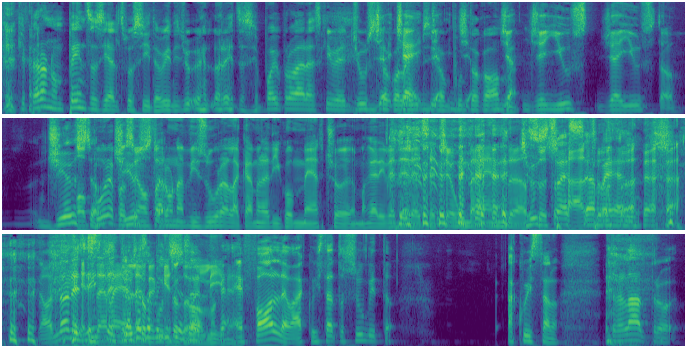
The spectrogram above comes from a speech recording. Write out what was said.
che però non penso sia il suo sito, quindi giu- Lorenzo se puoi provare a scrivere giusto con la y.com. Giusto. Giusto, Oppure possiamo giusto. fare una visura alla Camera di Commercio e magari vedere se c'è un brand Giusto associato. No, non esiste SRL giusto perché punto sono com. linee. È folle, va acquistato subito. acquistano. Tra l'altro,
